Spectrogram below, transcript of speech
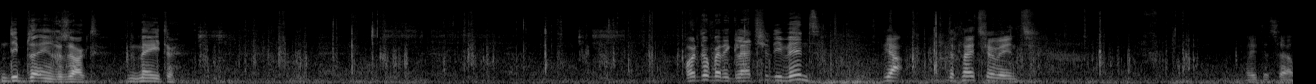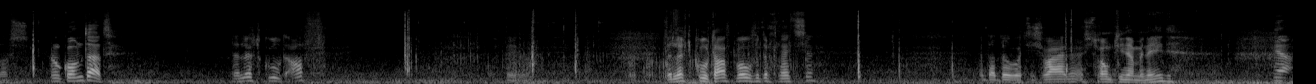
diep erin gezakt. Een meter. Hoort ook bij de gletsjer, die wind? Ja, de gletsjerwind. Heet het zelfs. Hoe komt dat? De lucht koelt af. Wacht even. De lucht koelt af boven de gletsjer. En daardoor wordt hij zwaarder en stroomt hij naar beneden. Ja.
